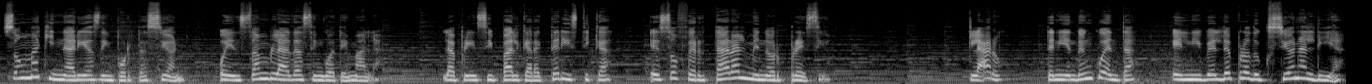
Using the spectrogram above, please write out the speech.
son maquinarias de importación o ensambladas en Guatemala. La principal característica es ofertar al menor precio. Claro, teniendo en cuenta el nivel de producción al día.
